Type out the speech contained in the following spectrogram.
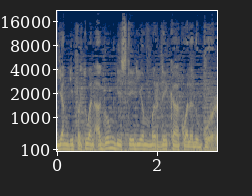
yang di-Pertuan Agong di Stadium Merdeka Kuala Lumpur.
